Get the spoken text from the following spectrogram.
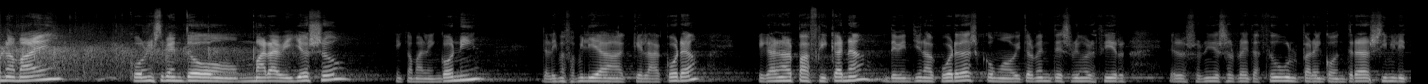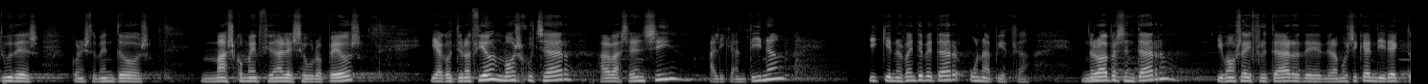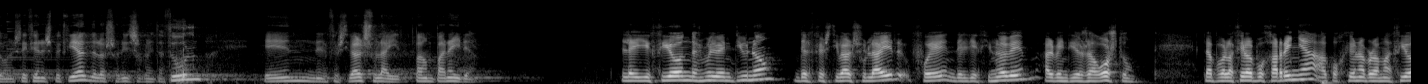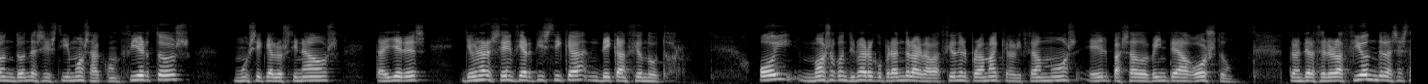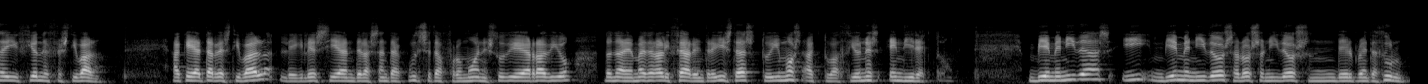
Casi. Onamae, con un instrumento maravilloso, en Kamalengoni, de la misma familia que la cora, y gran arpa africana de 21 cuerdas, como habitualmente solemos decir en los sonidos del planeta azul, para encontrar similitudes con instrumentos más convencionales europeos. Y a continuación vamos a escuchar a Alba Sensi, alicantina, y quien nos va a interpretar una pieza. Nos lo va a presentar y vamos a disfrutar de, la música en directo, en sección especial de los sonidos del planeta azul, en el Festival Sulair, Pampaneira. La edición 2021 del Festival Sulair fue del 19 al 22 de agosto. La población alpujarreña acogió una programación donde asistimos a conciertos, música alucinados, talleres y a una residencia artística de canción de autor. Hoy vamos a continuar recuperando la grabación del programa que realizamos el pasado 20 de agosto durante la celebración de la sexta edición del festival. Aquella tarde estival, la iglesia de la Santa Cruz se transformó en estudio de radio, donde además de realizar entrevistas, tuvimos actuaciones en directo. Bienvenidas y bienvenidos a los sonidos del planeta azul.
